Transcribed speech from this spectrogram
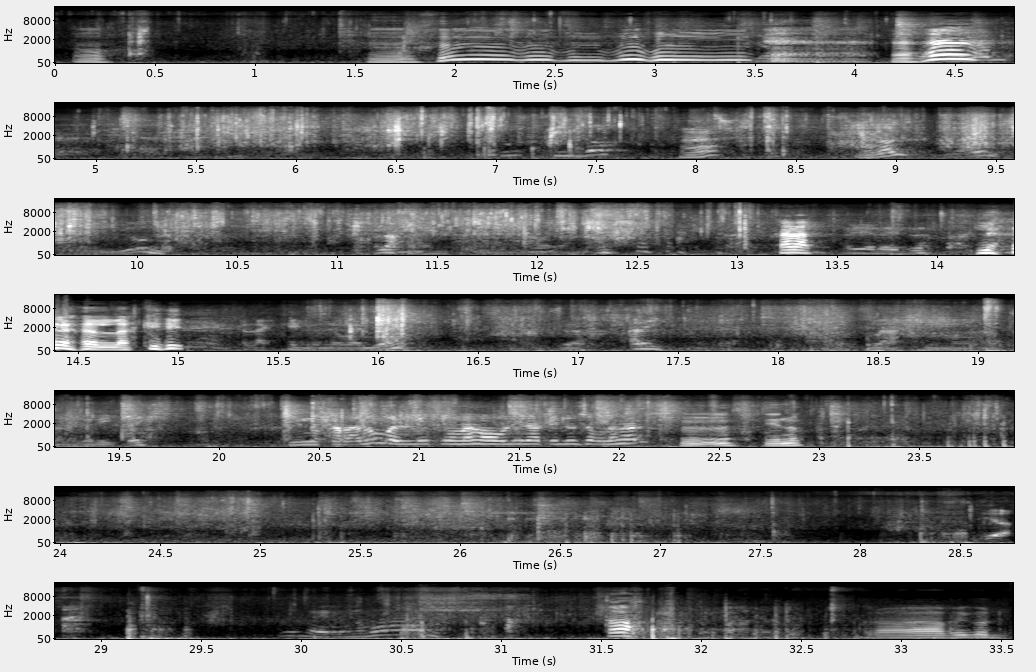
Oh. Mhm. Aha. Ha? Meron? Ayun. Hala. Ayan na ito. Laki. Malaki na naman yan. Ay. Yung mga talaga dito eh. Yung nakaraan, no, maliliit yung nahuli natin dun sa unahan. Mm yun o. Meron naman. Ito. Grabe good.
